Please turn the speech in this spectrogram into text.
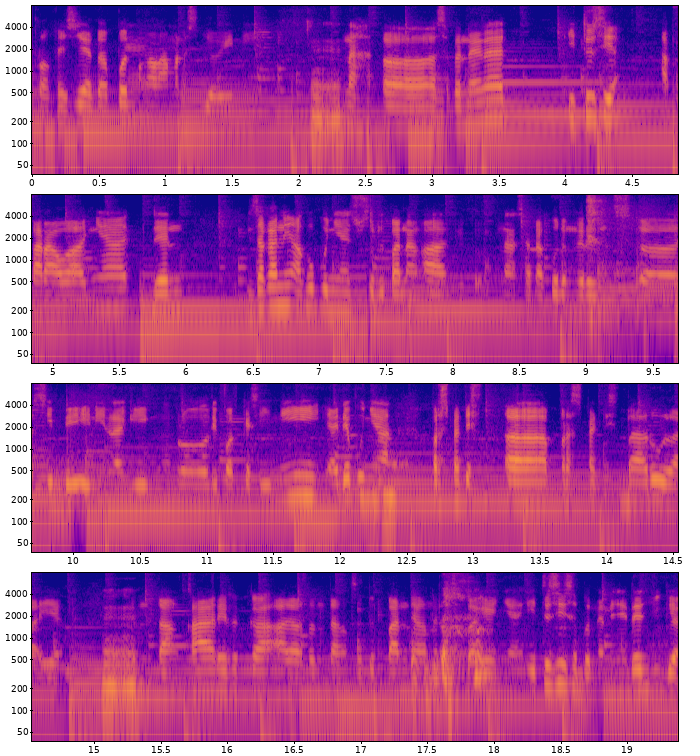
profesi ataupun pengalaman sejauh ini. Mm-hmm. Nah uh, sebenarnya itu sih akar awalnya dan misalkan nih aku punya sudut pandang A gitu. Nah saat aku dengerin uh, si B ini lagi ngobrol di podcast ini, ya dia punya perspektif uh, perspektif baru lah ya mm-hmm. tentang karir kah atau tentang sudut pandang dan sebagainya. Itu sih sebenarnya dan juga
